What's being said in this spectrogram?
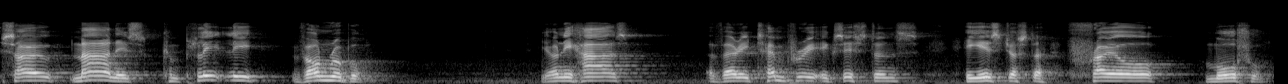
so man is completely vulnerable. He only has a very temporary existence. He is just a frail mortal.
